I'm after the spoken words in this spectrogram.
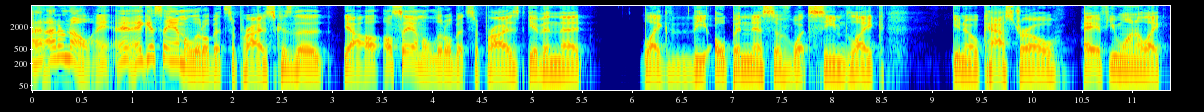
I, I don't know. I, I I guess I am a little bit surprised because the yeah. I'll, I'll say I'm a little bit surprised given that like the openness of what seemed like you know Castro. Hey, if you want to like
